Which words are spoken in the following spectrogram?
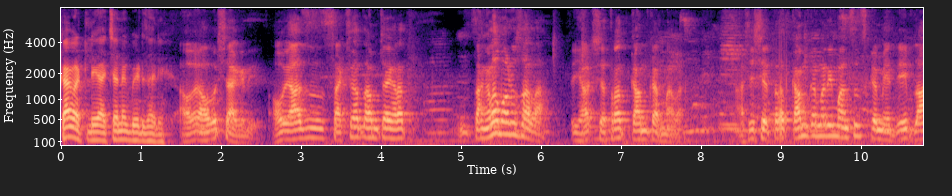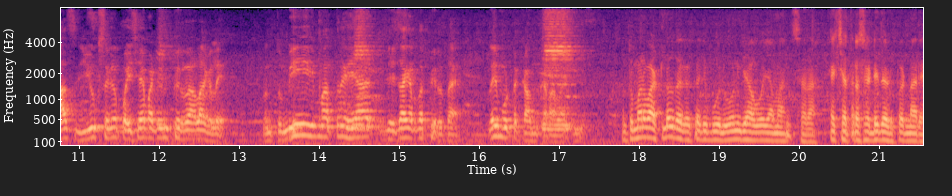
काय वाटले अचानक भेट झाली? अवश्य अगदी अहो आज साक्षात आमच्या घरात चांगला माणूस आला. ह्या क्षेत्रात काम करणारा अशी क्षेत्रात काम करणारी माणसंच कमी आहेत. हे आज युग सगळं पैशा पाठीवर फिरायला लागले. पण तुम्ही मात्र ह्या ज्याच्याकरता फिरताय. लई मोठं काम करावं लागेल. तुम्हाला वाटलं होतं का कधी बोलवून घ्यावं या माणसाला? ह्या क्षेत्रासाठी धडपडणाऱ्या.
